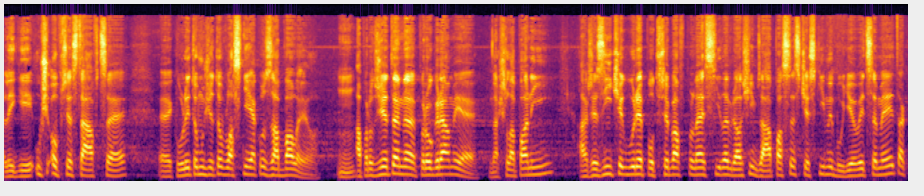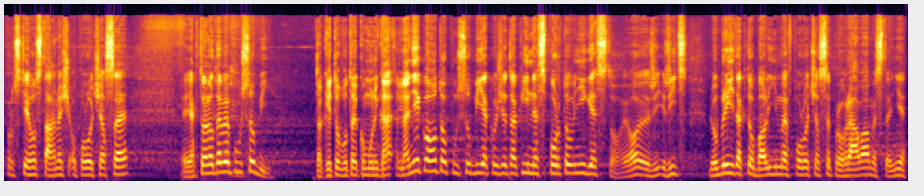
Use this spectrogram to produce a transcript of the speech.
ligy, už o přestávce, kvůli tomu, že to vlastně jako zabalil. Hmm. A protože ten program je našlapaný a Řezníček bude potřeba v plné síle v dalším zápase s českými Budějovicemi, tak prostě ho stáhneš o poločase. Jak to na tebe působí? Tak je to o té Na, komunikaci. na někoho to působí jako, že takový nesportovní gesto. Jo? Ří- Říct, dobrý, tak to balíme, v poločase prohráváme stejně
